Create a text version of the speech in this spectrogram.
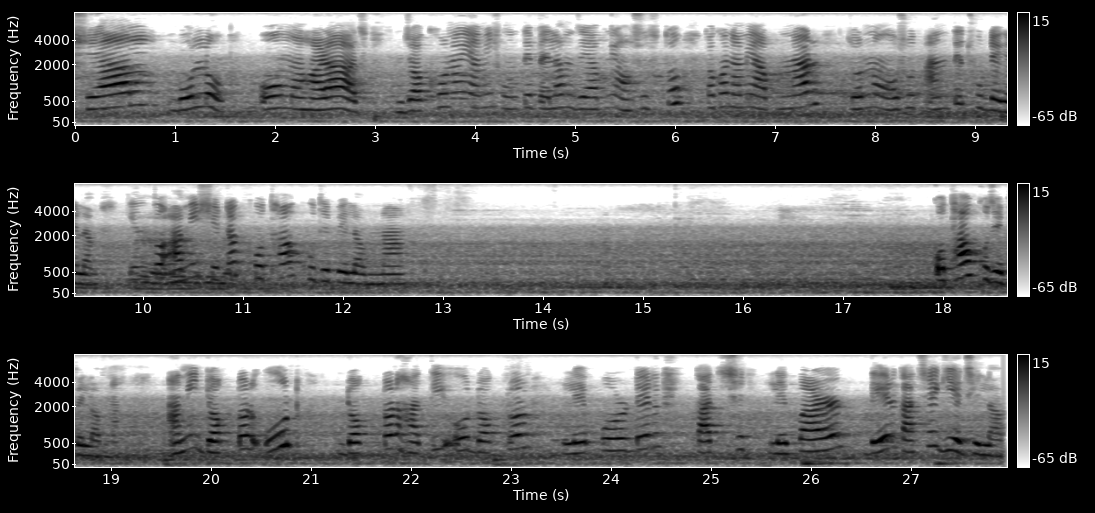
শিয়াল বলল, ও মহারাজ, যখনই আমি শুনতে পেলাম যে আপনি অসুস্থ, তখন আমি আপনার জন্য ওষুধ আনতে ছুটে গেলাম। কিন্তু আমি সেটা কোথাও খুঁজে পেলাম না। কোথাও খুঁজে পেলাম না। আমি ডক্টর উড ডক্টর হাতি ও ডক্টর লেপার্ডের কাছে লেপার্ডের কাছে গিয়েছিলাম।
